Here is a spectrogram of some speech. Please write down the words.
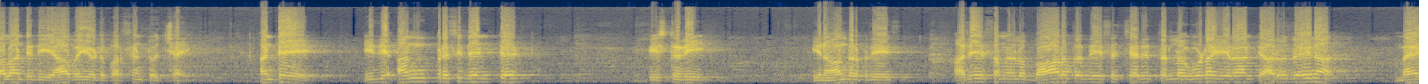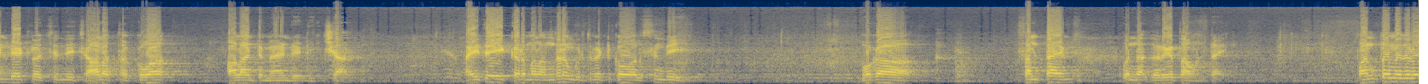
అలాంటిది యాభై ఏడు పర్సెంట్ వచ్చాయి. అంటే ఇది అన్ప్రెసిడెంటెడ్ హిస్టరీ ఇన్ ఆంధ్రప్రదేశ్ అదే సమయంలో భారతదేశ చరిత్రలో కూడా ఇలాంటి అరుదైన మ్యాండేట్లు వచ్చింది చాలా తక్కువ. అలాంటి మ్యాండేట్ ఇచ్చారు. అయితే ఇక్కడ మనందరం గుర్తుపెట్టుకోవాల్సింది ఒక సమ్టైమ్స్ ఉన్న జరుగుతూ ఉంటాయి. పంతొమ్మిదిలో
